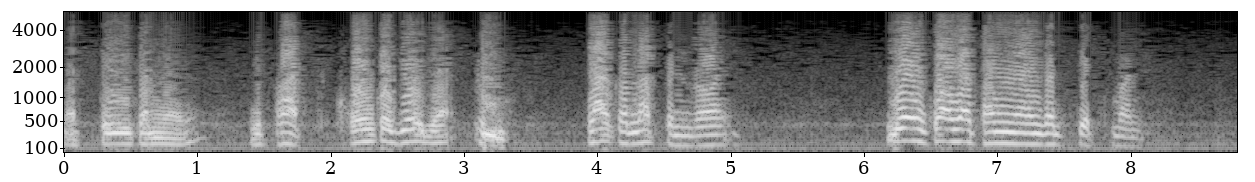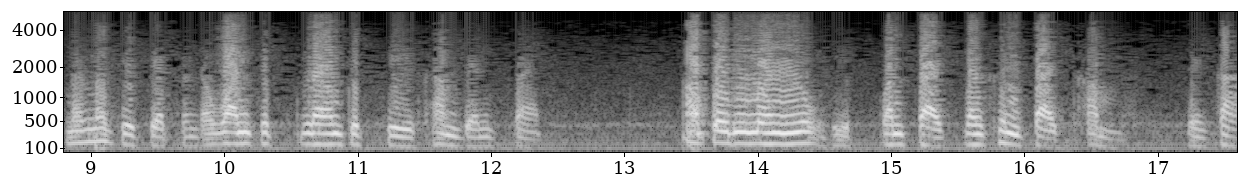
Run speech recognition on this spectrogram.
มาตีกันเลยมีพาดโค้งก็เยอะแยะพระก็นับเป็นร้อยเรวมความว่าทำงานกันเจ็ดวัน มันไม่จิตเจ็ดแต่วันจิตแรงจิตสี่ข้ามเดือนแปดเอาไปลงลูกหีบวันแปดมันขึ้นแปดค่ำเป็นเก้า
